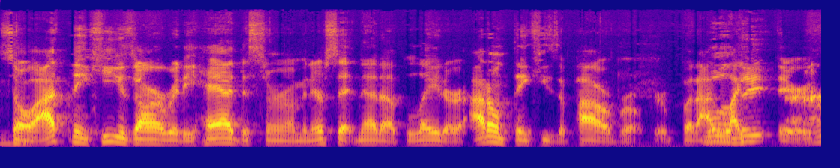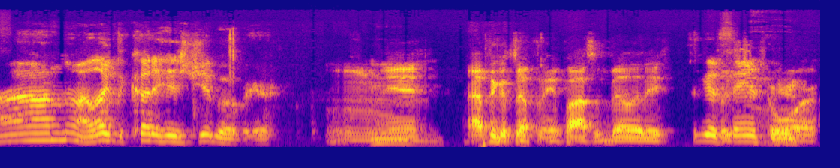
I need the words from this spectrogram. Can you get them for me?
So I think he has already had the serum and they're setting that up later. I don't think he's a power broker, but I like they- the theory. I don't know. I like the cut of his jib over here. Mm, yeah, Mm. I think it's definitely a possibility. It's a good for fan theory. sure.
